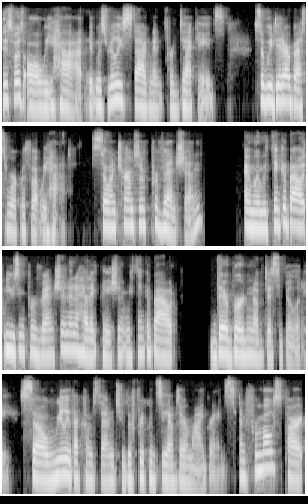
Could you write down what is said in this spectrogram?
this was all we had. It was really stagnant for decades. So, we did our best to work with what we had. So, in terms of prevention, and when we think about using prevention in a headache patient, we think about their burden of disability. So, really, that comes down to the frequency of their migraines. And for most part,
